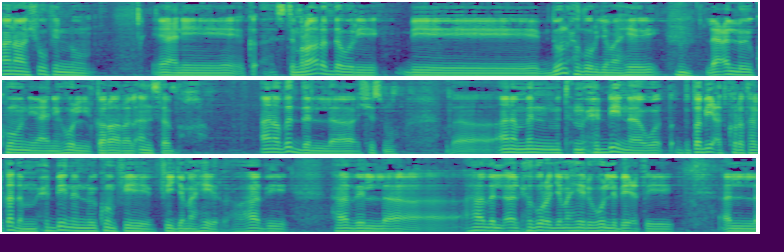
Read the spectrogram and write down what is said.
أنا أشوف إنه يعني استمرار الدوري بدون حضور جماهيري لعله يكون يعني هو القرار الأنسب. أنا ضد شو اسمه أنا من محبين بطبيعة كرة القدم محبين إنه يكون في في جماهير. هذه آه، هذا ال- الحضور الجماهيري هو اللي بيعطي ال-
